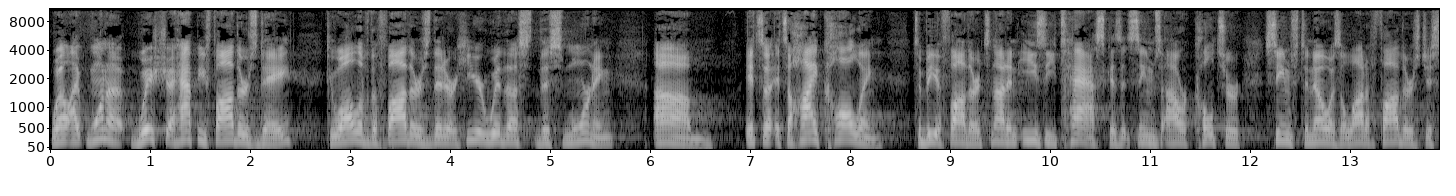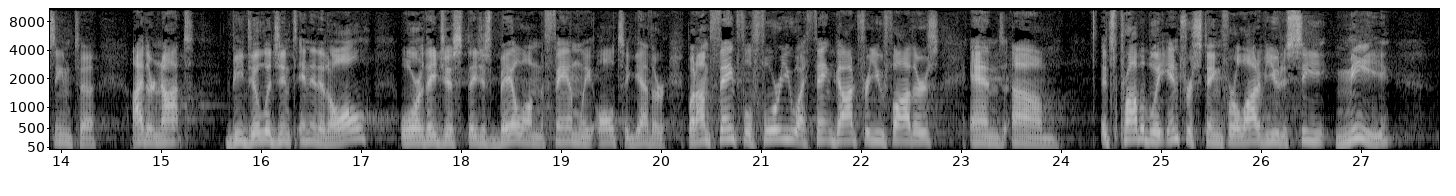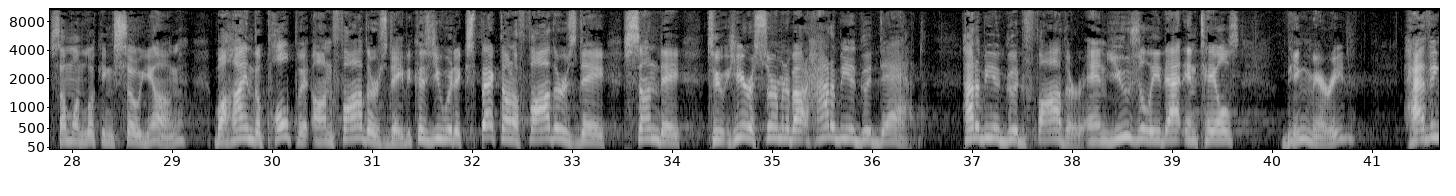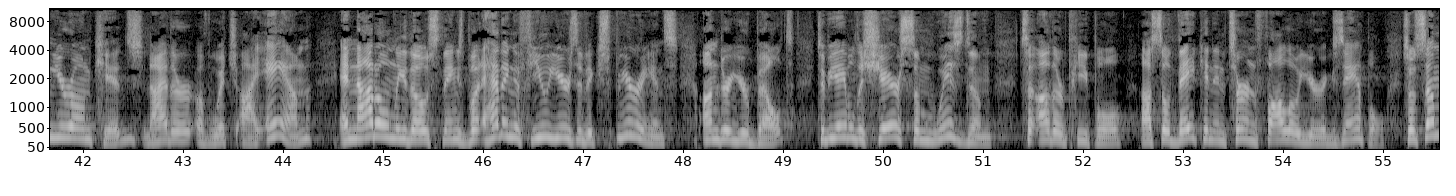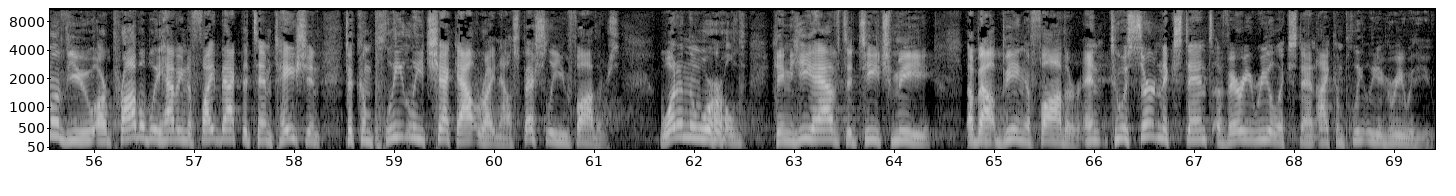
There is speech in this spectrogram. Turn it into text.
Well, I want to wish a happy Father's Day to all of the fathers that are here with us this morning. Um, it's, a, it's a high calling to be a father. It's not an easy task, as it seems our culture seems to know, as a lot of fathers just seem to either not be diligent in it at all or they just they just bail on the family altogether but i'm thankful for you i thank god for you fathers and um, it's probably interesting for a lot of you to see me someone looking so young behind the pulpit on father's day because you would expect on a father's day sunday to hear a sermon about how to be a good dad how to be a good father. And usually that entails being married having your own kids, neither of which I am, and not only those things, but having a few years of experience under your belt to be able to share some wisdom to other people uh, so they can in turn follow your example. So some of you are probably having to fight back the temptation to completely check out right now, especially you fathers. What in the world can he have to teach me about being a father? And to a certain extent, a very real extent, I completely agree with you.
